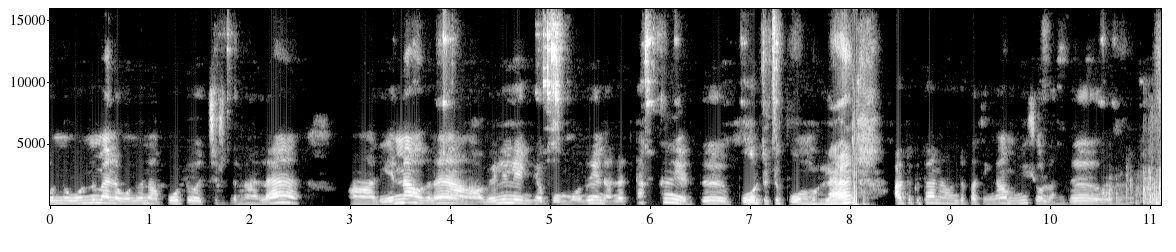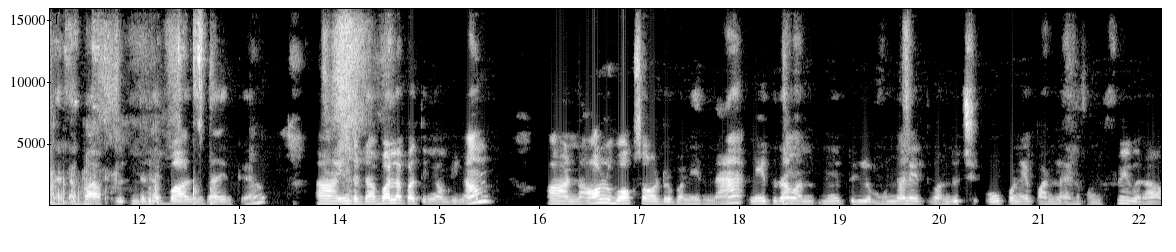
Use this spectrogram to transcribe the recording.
ஒன்று ஒன்று மேலே ஒன்று நான் போட்டு வச்சுருக்கனால அது என்ன ஆகுதுன்னா வெளியில் எங்கேயோ போகும்போது என்னால் டக்குன்னு எடுத்து போட்டுட்டு போக முடியல. அதுக்கு தான் நான் வந்து பார்த்தீங்கன்னா மீஷோவில் வந்து ஒரு இந்த டப்பா இந்த டப்பா அதில் தான் இருக்கேன். இந்த டப்பாவில் பார்த்தீங்க அப்படின்னா நாலு பாக்ஸ் ஆர்டர் பண்ணியிருந்தேன். நேற்று தான் வந்து நேற்று இல்லை முந்தா நேற்று வந்துச்சு. ஓப்பனே பண்ணல. எனக்கு கொஞ்சம் ஃபீவராக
